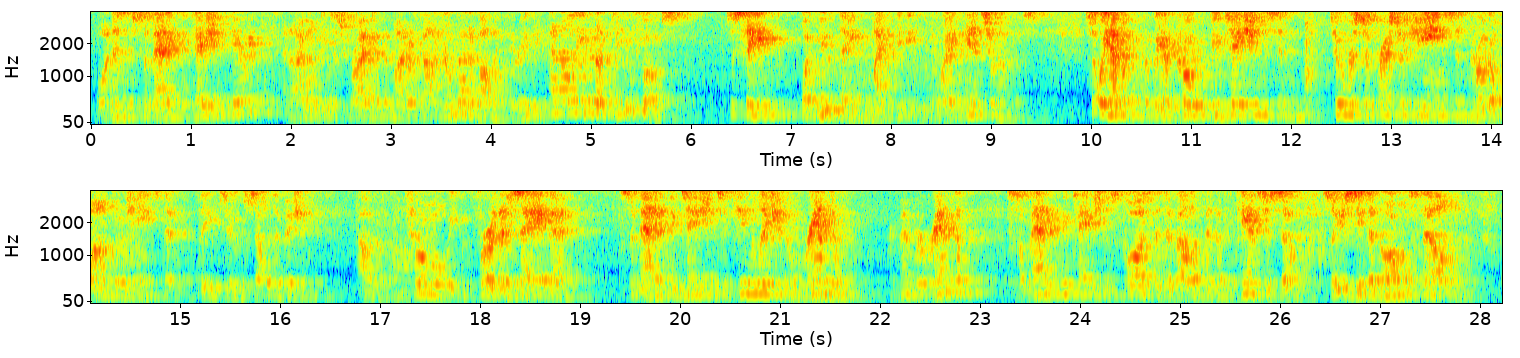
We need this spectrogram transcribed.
One is the somatic mutation theory, and I will be describing the mitochondrial metabolic theory, and I'll leave it up to you folks to see what you think might be the right answer on this. So we have, a, we have mutations in tumor suppressor genes and proto-oncogenes that lead to cell division out of control. We further say that somatic mutations, accumulation of random, remember random somatic mutations cause the development of a cancer cell. So you see the normal cell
